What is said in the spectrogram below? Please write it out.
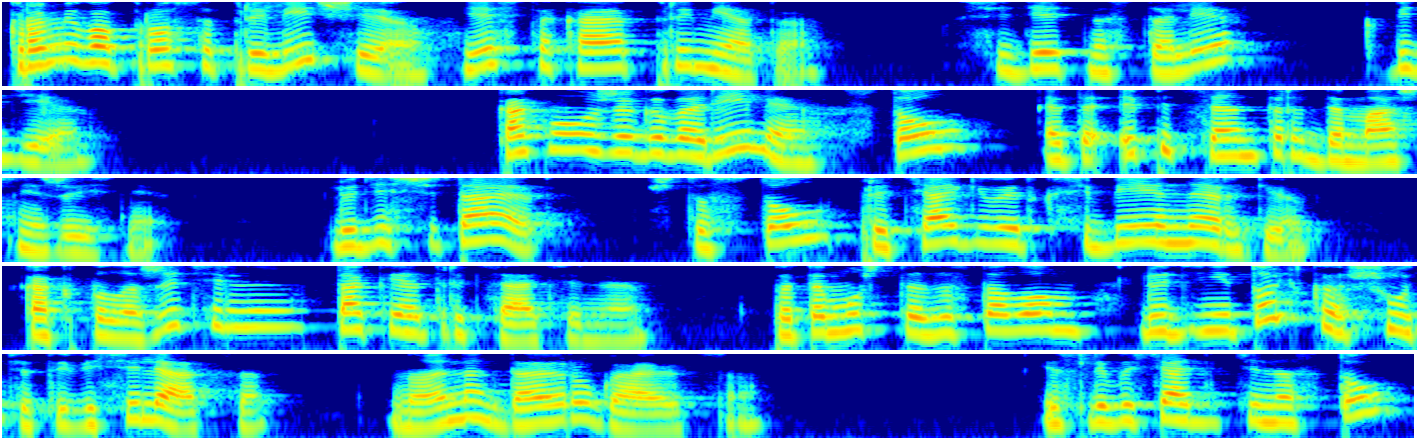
Кроме вопроса приличия, есть такая примета – сидеть на столе к беде. Как мы уже говорили, стол – это эпицентр домашней жизни. Люди считают, что стол притягивает к себе энергию, как положительную, так и отрицательную, потому что за столом люди не только шутят и веселятся, но иногда и ругаются – если вы сядете на стол,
